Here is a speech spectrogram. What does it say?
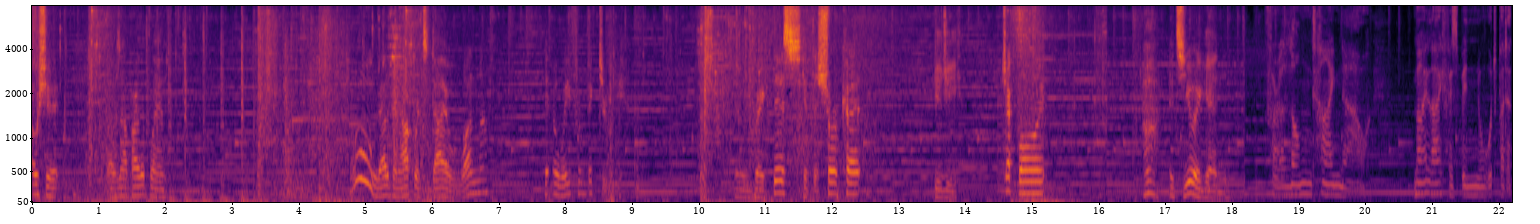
Oh shit. That was not part of the plan. Ooh, that would have been awkward to die one hit away from victory. Then we break this, get the shortcut. GG. Checkpoint! it's you again. For a long time now, my life has been naught but a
